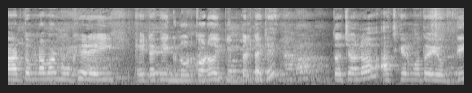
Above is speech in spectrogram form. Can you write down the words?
আর তোমরা আমার মুখের এই এইটাকে ইগনোর করো এই পিম্পলটাকে তো চলো আজকের মতো এই অবধি।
